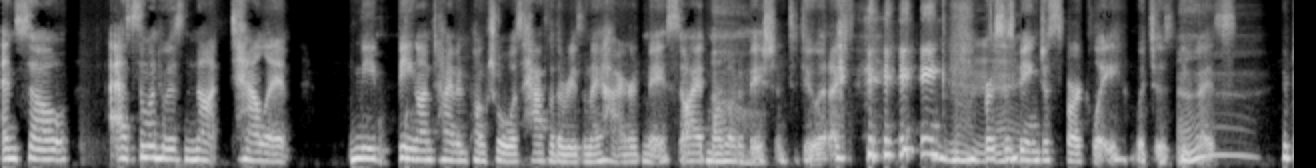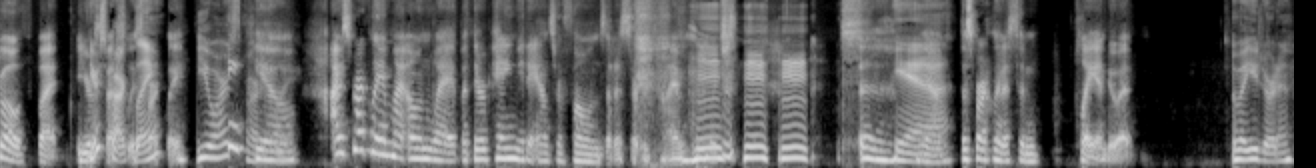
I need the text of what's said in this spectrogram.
And so, as someone who is not talent, me being on time and punctual was half of the reason they hired me. So I had more Oh. motivation to do it, I think, Mhm. versus being just sparkly, which is you guys, Ah, you're both, but you're, You're especially sparkly. sparkly. you are Thank sparkly. you. I'm sparkly in my own way, but they were paying me to answer phones at a certain time. which, uh, Yeah. the sparkliness didn't play into it. What about you, Jordan?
